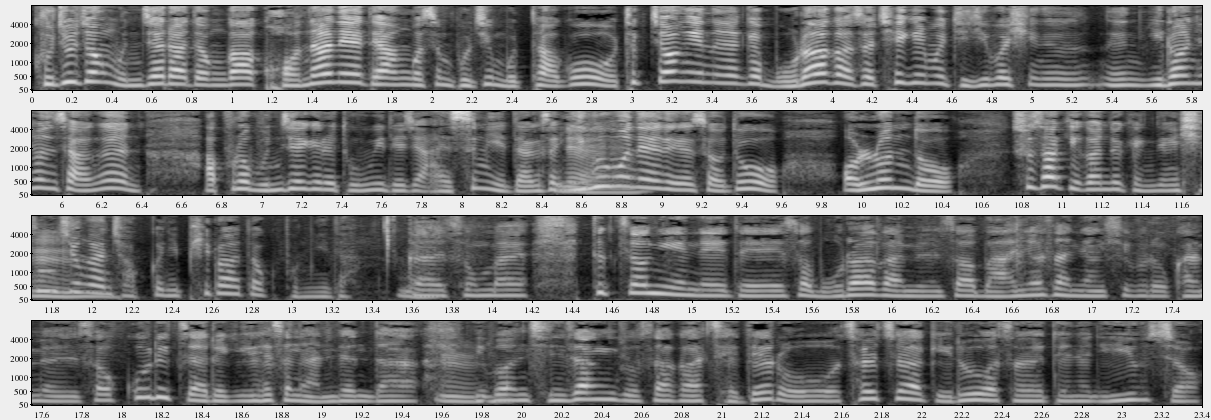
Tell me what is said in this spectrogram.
구조적 문제라던가 권한에 대한 것은 보지 못하고 특정인에게 몰아가서 책임을 뒤집어씌는 이런 현상은 앞으로 문제 해결에 도움이 되지 않습니다. 그래서 네. 이 부분에 대해서도 언론도 수사기관도 굉장히 신중한 음. 접근이 필요하다고 봅니다. 그러니까 네. 정말 특정인에 대해서 몰아가면서 마녀 사냥식으로 가면서 꼬리 자르기 해서는 안 된다. 음. 이번 진상조사가 제대로 철저하게 이루어져야 되는 이유죠.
